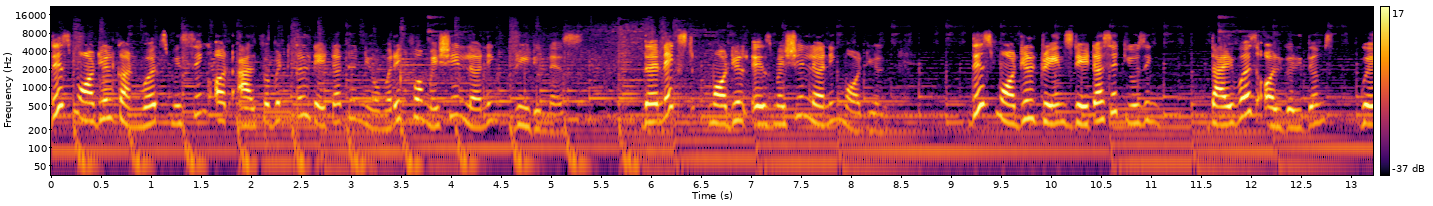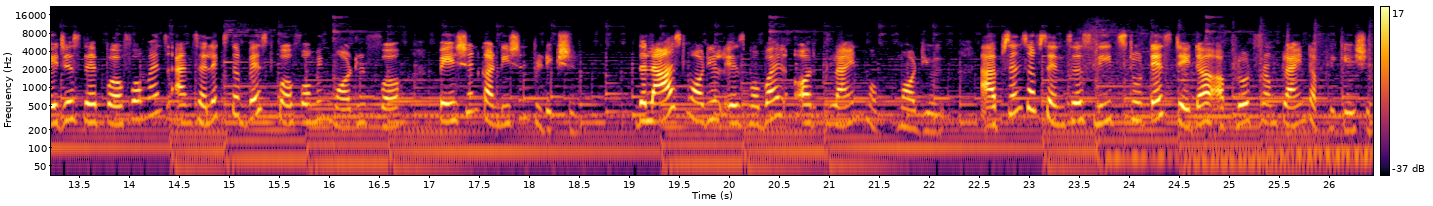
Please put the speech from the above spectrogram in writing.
This module converts missing or alphabetical data to numeric for machine learning readiness. The next module is machine learning module. This module trains dataset using diverse algorithms, gauges their performance and selects the best performing model for patient condition prediction. The last module is mobile or client mo module. Absence of sensors leads to test data upload from client application.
